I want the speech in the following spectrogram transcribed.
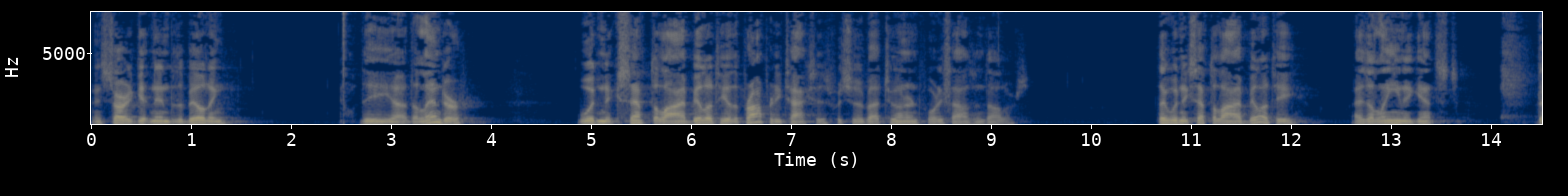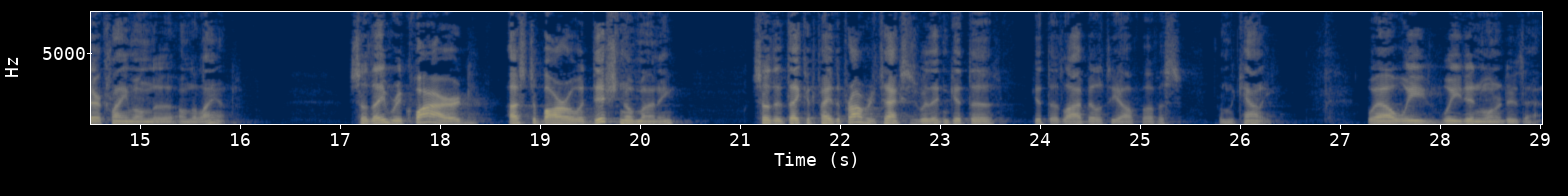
and started getting into the building, the, uh, the lender wouldn't accept the liability of the property taxes, which is about $240,000. They wouldn't accept the liability as a lien against their claim on the, on the land. So they required us to borrow additional money so that they could pay the property taxes with it and get the get the liability off of us from the county. Well, we we didn't want to do that.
